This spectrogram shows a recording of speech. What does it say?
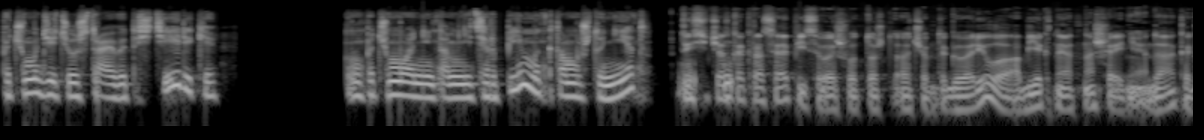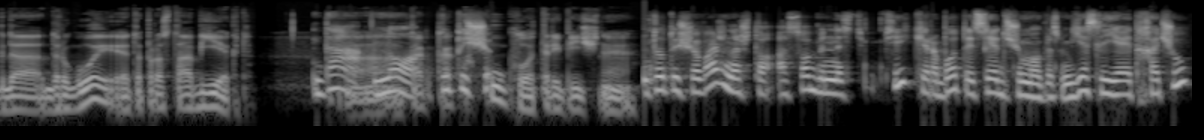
Почему дети устраивают истерики? Почему они там нетерпимы к тому, что нет? Ты сейчас как раз и описываешь вот то, что, о чем ты говорила, объектные отношения, да, когда другой это просто объект. Да, а, но как, тут как еще... кукла тряпичная. Тут еще важно, что особенность психики работает следующим образом. Если я это хочу,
